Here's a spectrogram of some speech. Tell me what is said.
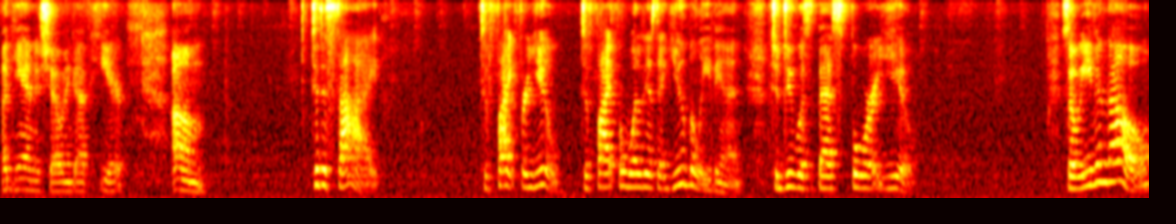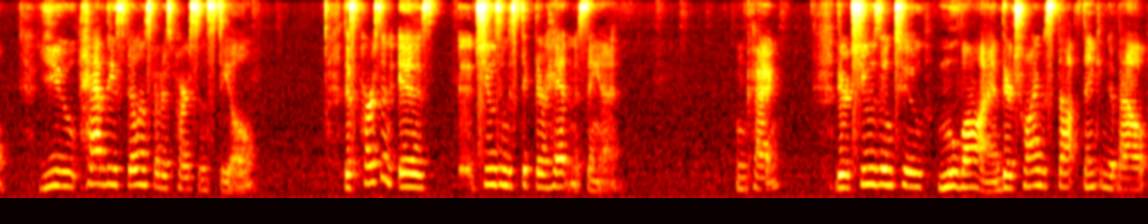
again is showing up here. Um, to decide to fight for you to fight for what it is that you believe in, to do what's best for you. So even though you have these feelings for this person still, this person is uh, choosing to stick their head in the sand. Okay? They're choosing to move on. They're trying to stop thinking about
